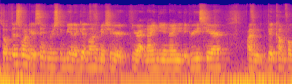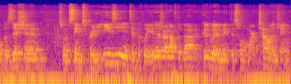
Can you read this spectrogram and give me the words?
So with this one, you're saying we're just gonna be in a good lunge. Make sure you're, you're at 90 and 90 degrees here. Find a good comfortable position. This one seems pretty easy, and typically it is right off the bat. A good way to make this one more challenging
